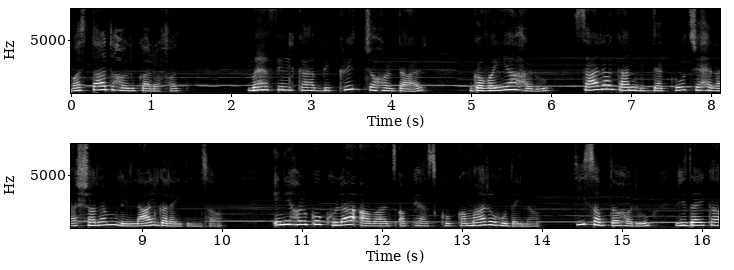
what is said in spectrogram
वस्तादहरूका रफत महफिलका विकृत चहरदार गवैयाहरू सारा गान विद्याको चेहरा शरमले लाल गराइदिन्छ। यिनीहरूको खुला आवाज अभ्यासको कमारो हुँदैन। ती शब्दहरू हृदयका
